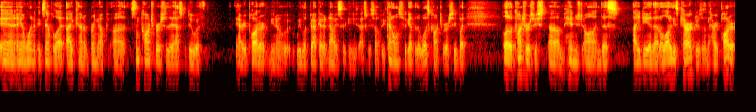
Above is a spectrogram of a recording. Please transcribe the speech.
And you know, one example I, I kind of bring up uh, some controversy that has to do with Harry Potter. You know, we look back at it now. You, you ask yourself, you kind of almost forget that there was controversy, but a lot of the controversy um, hinged on this idea that a lot of these characters in the Harry Potter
